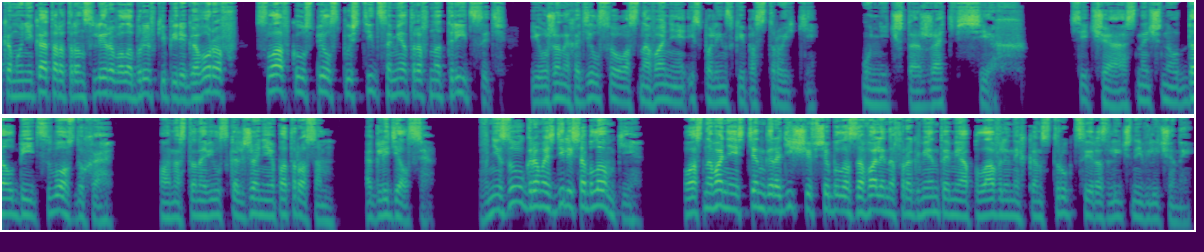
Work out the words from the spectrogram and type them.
коммуникатор транслировал обрывки переговоров, Славка успел спуститься метров на тридцать и уже находился у основания исполинской постройки. Уничтожать всех. Сейчас начнут долбить с воздуха. Он остановил скольжение по тросам, огляделся. Внизу громоздились обломки. У основания стен городища все было завалено фрагментами оплавленных конструкций различной величины.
